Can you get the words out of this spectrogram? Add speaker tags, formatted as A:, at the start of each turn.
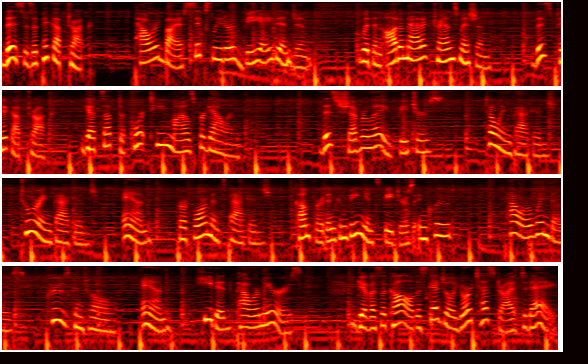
A: This is a pickup truck powered by a 6 liter V8 engine with an automatic transmission. This pickup truck gets up to 14 miles per gallon. This Chevrolet features towing package, touring package, and performance package. Comfort and convenience features include power windows, cruise control, and heated power mirrors. Give us a call to schedule your test drive today.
